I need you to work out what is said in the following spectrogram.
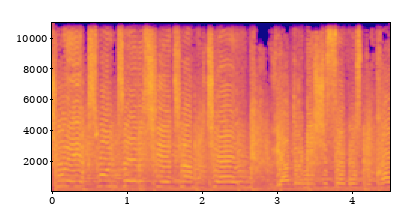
Czuję jak słońce rozświetla mój dzień Wiatr niesie sobą spokojny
